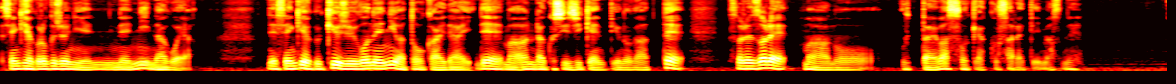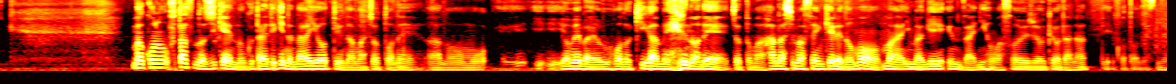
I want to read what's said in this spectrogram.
1962年に名古屋。で1995年には東海大。で、まあ、安楽死事件っていうのがあってそれぞれ、まあ、あの訴えは阻却されていますね。まあ、この2つの事件の具体的な内容っていうのはまあちょっとねあのもう読めば読むほど気がめいるので ちょっとまあ話しませんけれども、まあ、今現在日本はそういう状況だなっていうことですね。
